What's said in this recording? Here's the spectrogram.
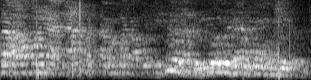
Vamos a la la.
